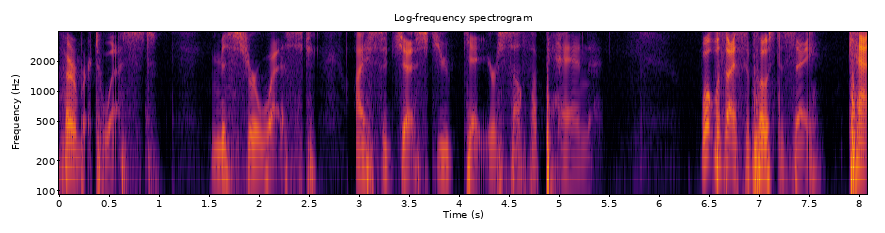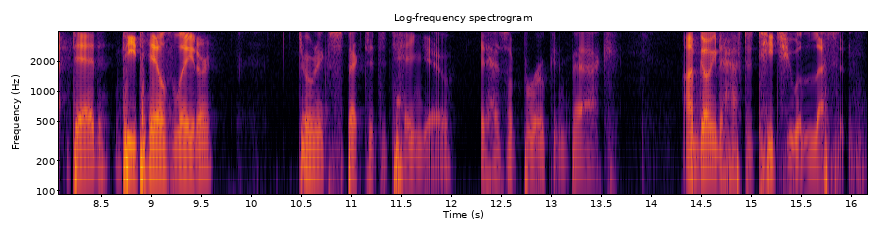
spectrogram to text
Herbert West. Mr. West, I suggest you get yourself a pen. What was I supposed to say? Cat dead? Details later. Don't expect it to tango. It has a broken back. I'm going to have to teach you a lesson.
